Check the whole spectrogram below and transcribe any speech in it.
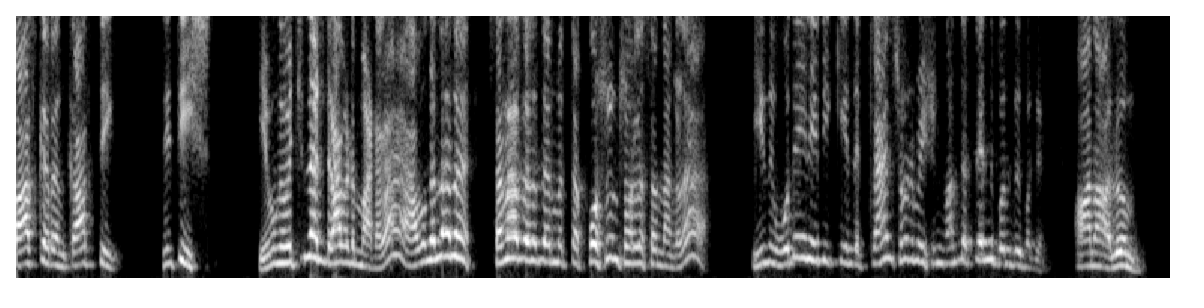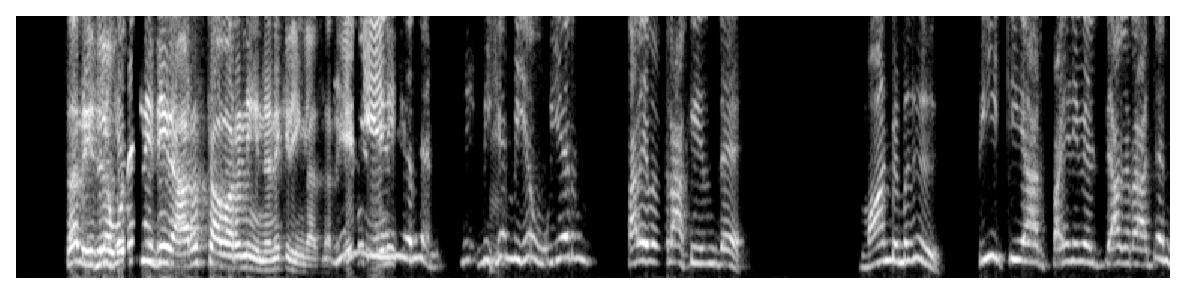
பாஸ்கரன் கார்த்திக் நிதிஷ் இவங்க வச்சுதான் திராவிட மாடலா? அவங்க தானே சனாதன தர்மத்தை கொசுன்னு சொல்ல சொன்னாங்களா? இது உதயநிதிக்கு இந்த டிரான்ஸ்பர்மேஷன் வந்ததுலேருந்து வந்து ஆனாலும் சார் இதுல உடனடி அரெஸ்ட் ஆவார நீங்க நினைக்கிறீங்களா சார்? மிக மிக உயர் தலைவராக இருந்த மாண்புமிகு பிடிஆர் பழனிவேல் தியாகராஜன்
